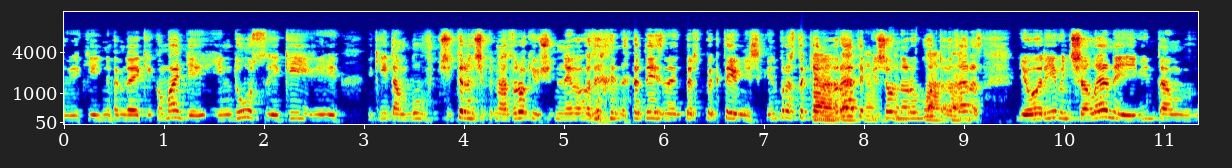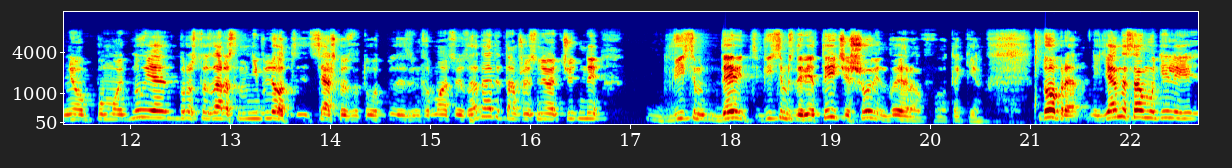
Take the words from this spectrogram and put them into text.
в який, не пам'ятаю, якій команді, індус, який, який там був 14-15 років, чуть не один, один з найперспективніших. Він просто кинув грати, пішов на роботу, а зараз його рівень шалений, і він там в нього, по-моєму, ну я просто зараз мені в льот тяжко за ту з інформацією згадати, там щось у нього чуть не 8, 9, 8 з 9 чи що він виграв таке. Добре, я на самому ділі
